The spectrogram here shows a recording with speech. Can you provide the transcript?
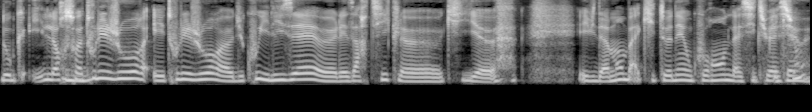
donc il le reçoit Mhm. tous les jours et tous les jours euh, du coup il lisait euh, les articles euh, qui euh, évidemment bah, qui tenaient au courant de la situation Ouais.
